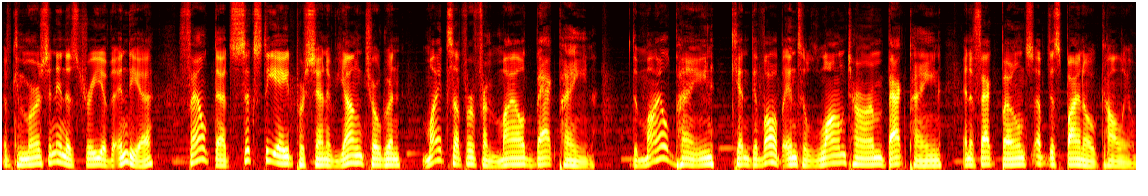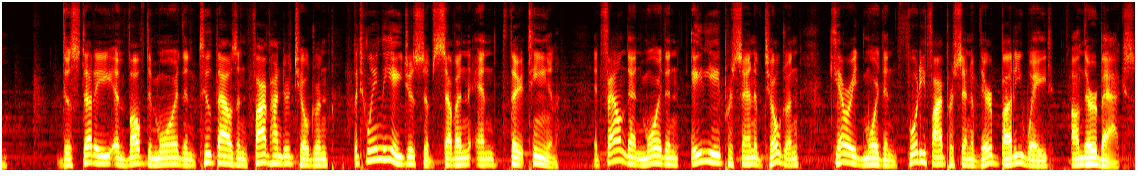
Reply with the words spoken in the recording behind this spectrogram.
of Commerce and Industry of India found that 68% of young children might suffer from mild back pain. The mild pain can develop into long term back pain and affect bones of the spinal column. The study involved more than 2,500 children between the ages of 7 and 13. It found that more than 88% of children carried more than 45% of their body weight on their backs.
